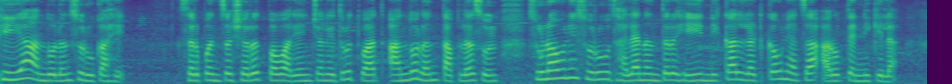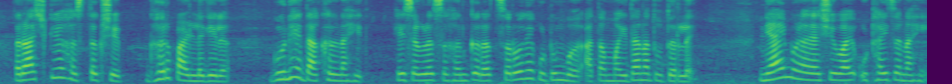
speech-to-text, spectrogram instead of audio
ठिय्या आंदोलन सुरू आहे. सरपंच शरद पवार यांच्या नेतृत्वात आंदोलन तापलं असून सुनावणी सुरू झाल्यानंतरही निकाल लटकवण्याचा आरोप त्यांनी केला. राजकीय हस्तक्षेप घर पाडलं गेलं गुन्हे दाखल नाहीत हे सगळं सहन करत सरोदे कुटुंब आता मैदानात उतरलंय. न्याय मिळाल्याशिवाय उठायचं नाही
